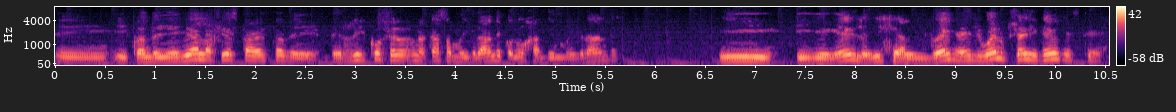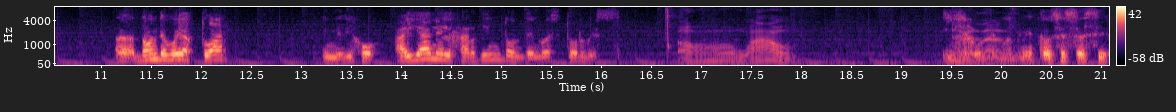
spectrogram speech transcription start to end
y, cuando llegué a la fiesta esta de, ricos, era una casa muy grande, con un jardín muy grande, y, llegué y le dije al dueño, y bueno, pues ya llegué, este, ¿a dónde voy a actuar? Y me dijo, allá en el jardín donde no estorbes. Oh, wow entonces así.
